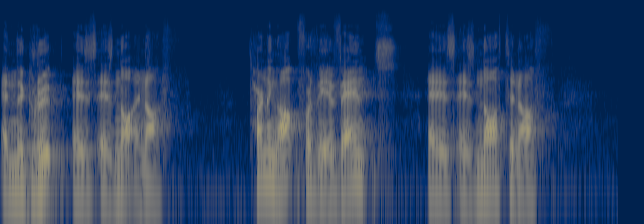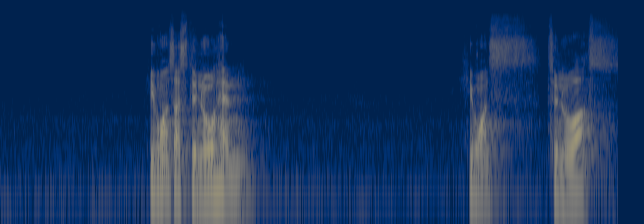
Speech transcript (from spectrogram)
in the group is, is not enough. Turning up for the events is, is not enough. He wants us to know him. He wants to know us.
